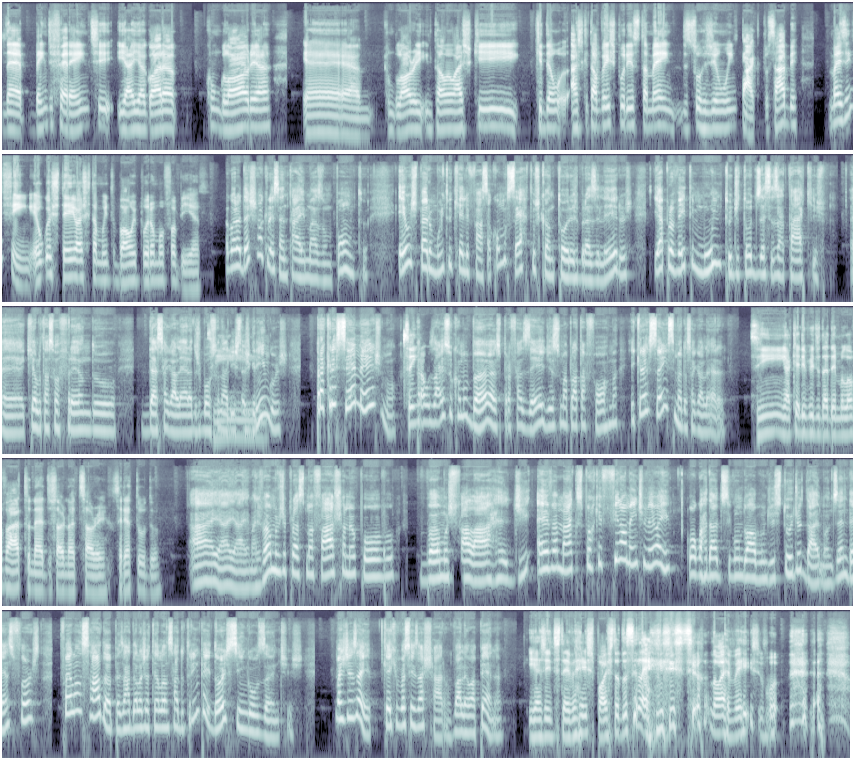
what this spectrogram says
né, bem diferente, e aí agora com Glória, é com Glory, então eu acho que que deu, acho que talvez por isso também surgiu um impacto, sabe? Mas enfim, eu gostei, eu acho que tá muito bom e por homofobia. Agora, deixa eu acrescentar aí mais um ponto. Eu espero muito que ele faça como certos cantores brasileiros e aproveite muito de todos esses ataques é, que ele tá sofrendo dessa galera dos bolsonaristas Sim. gringos para crescer mesmo. Sim. Para usar isso como buzz, para fazer disso uma plataforma e crescer em cima dessa galera. Sim, aquele vídeo da Demi Lovato, né, do Sorry Not Sorry, seria tudo. Ai, ai, ai. Mas vamos de próxima faixa, meu povo. Vamos falar de Eva Max, porque finalmente veio aí. O aguardado segundo álbum de estúdio, Diamonds and Dance Floors, foi lançado, apesar dela já ter lançado 32 singles antes. Mas diz aí, o que, que vocês acharam? Valeu a pena? E a gente teve a resposta do silêncio, não é mesmo?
